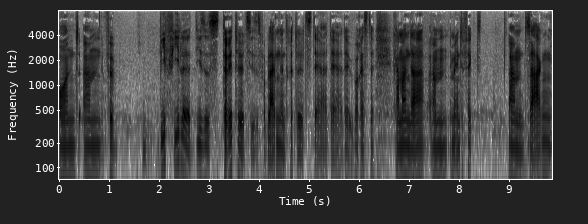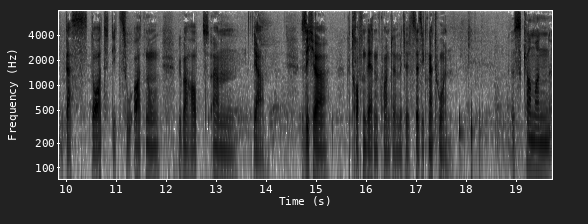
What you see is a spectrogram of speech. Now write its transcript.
Und ähm, für wie viele dieses Drittels, dieses verbleibenden Drittels der, der, der Überreste, kann man da ähm, im Endeffekt ähm, sagen, dass dort die Zuordnung überhaupt ähm, ja, sicher getroffen werden konnte mittels der Signaturen? Das kann man äh,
